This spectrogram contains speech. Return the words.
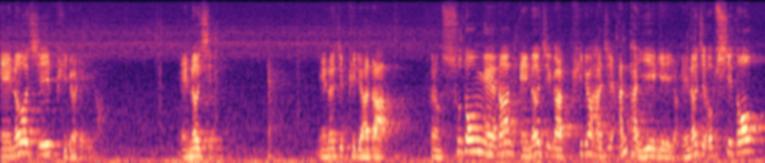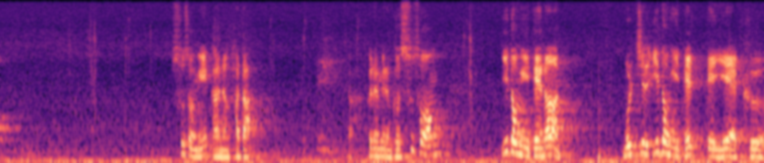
에너지 필요해요. 에너지 에너지 필요하다. 그럼 수동에는 에너지가 필요하지 않다 이 얘기예요. 에너지 없이도 수송이 가능하다. 자, 그러면 그 수송 이동이 되는 물질 이동이 될 때에 그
